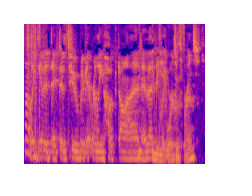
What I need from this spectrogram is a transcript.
not like get addicted to, but get really hooked on. And then you mean like words with friends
